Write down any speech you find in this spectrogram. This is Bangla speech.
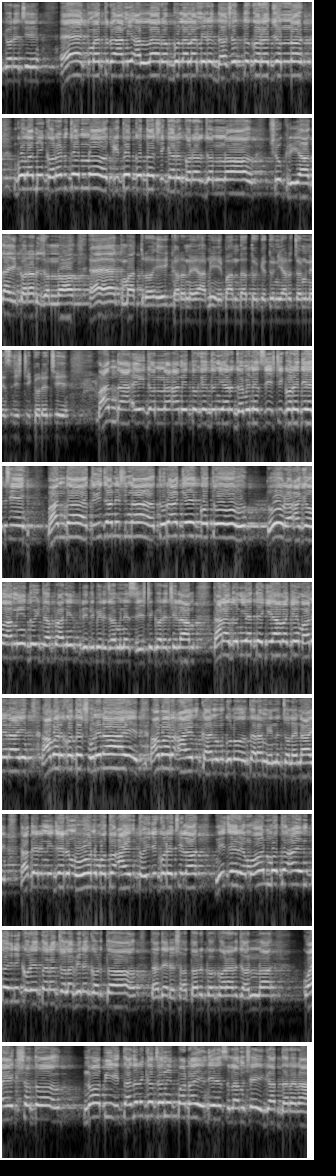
একমাত্র আমি আল্লাহ রব্বুল আলমীর দাসত্ব করার জন্য, গোলামি করার জন্য, কৃতজ্ঞতা স্বীকার করার জন্য, শুক্রিয়া আদায় করার জন্য। একমাত্র এই কারণে আমি বান্দা তোকে দুনিয়ার জমিনে সৃষ্টি করেছি। বান্দা, এই জন্য আমি তোকে দুনিয়ার জমিনে সৃষ্টি করে দিয়েছি। বান্দা, তুই জানিস না, তোর আগে কত? তোর আগেও আমি দুইটা প্রাণী পৃথিবীর জমিনে সৃষ্টি করেছিলাম। তারা দুনিয়াতে গিয়ে আমাকে মানে নাই, আমার কথা শুনে নাই, আমার আইন কানুনগুলো তারা মেনে চলে নাই। তাদের নিজের মন মতো আইন তৈরি করেছিল, নিজের মন মতো আইন তৈরি করে তারা চলাফেরা করত। তাদের সতর্ক করার জন্য কয়েক শত নবী তাদের কাছে আমি পাঠাই দিয়েছিলাম সেই গাদ্দারেরা।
